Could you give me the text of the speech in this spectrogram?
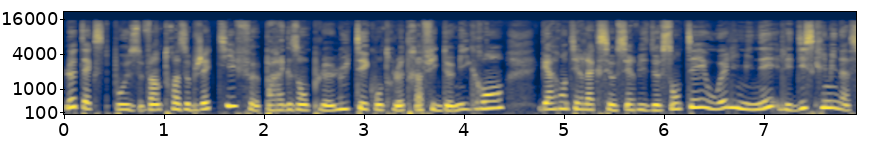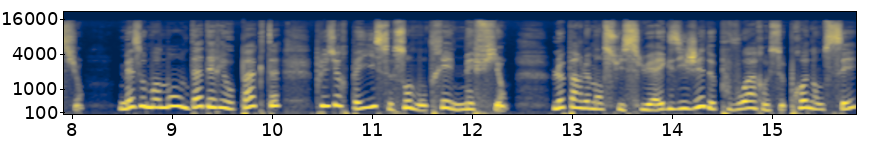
Le texte pose 23 objectifs, par exemple lutter contre le trafic de migrants, garantir l'accès aux services de santé ou éliminer les discriminations. Mais au moment d'adhérer au pacte, plusieurs pays se sont montrés méfiants. Le Parlement suisse lui a exigé de pouvoir se prononcer,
